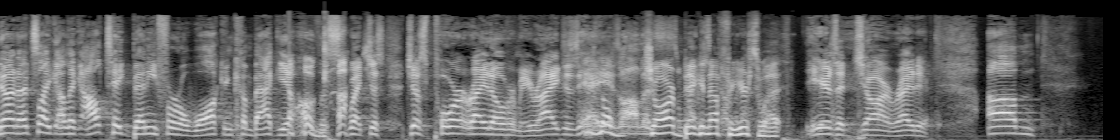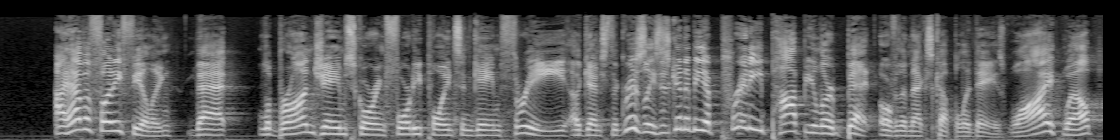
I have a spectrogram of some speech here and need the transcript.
No, no, it's like like I'll take Benny for a walk and come back. Yeah, all the sweat just just pour it right over me, right? Just yeah, There's here's all no the jar big enough for coming your out. sweat. Here's a jar right here. Um, I have a funny feeling that LeBron James scoring 40 points in game three against the Grizzlies is going to be a pretty popular bet over the next couple of days. Why? Well,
